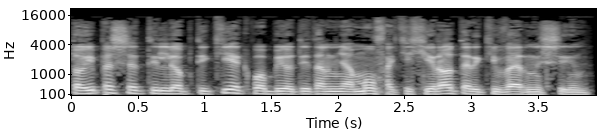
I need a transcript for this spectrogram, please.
το είπε σε τηλεοπτική εκπομπή ότι ήταν μια μούφα και χειρότερη κυβέρνηση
